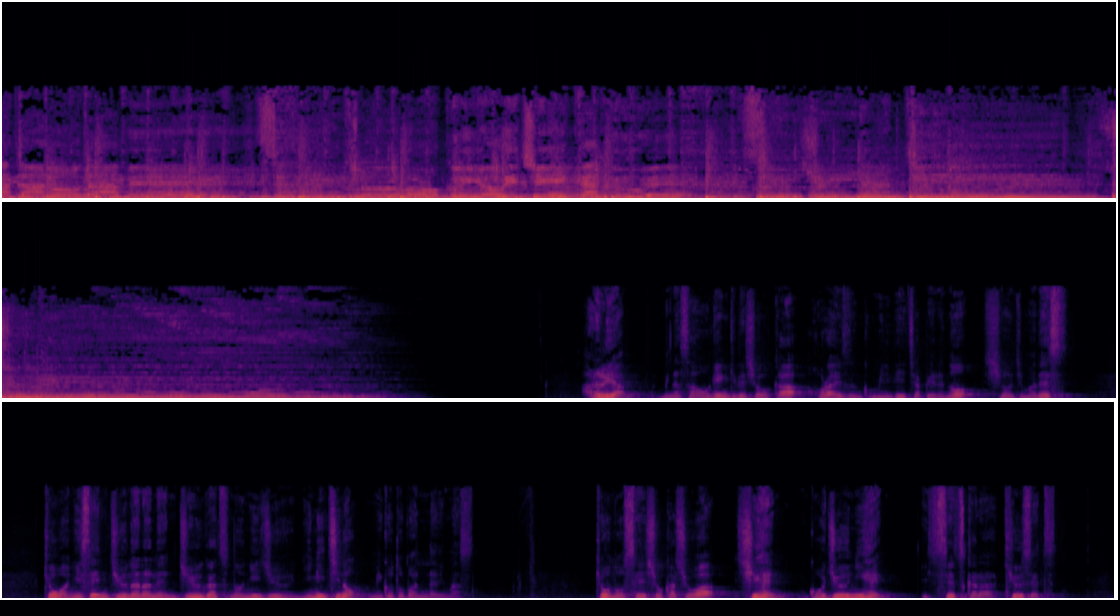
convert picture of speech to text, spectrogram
なたのため遠くより近くへハレルヤ皆さんお元気でしょうか？ホライズンコミュニティチャペルの塩島です。今日は2017年10月の22日の御言葉になります。今日の聖書箇所は詩編52編1節から9節。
